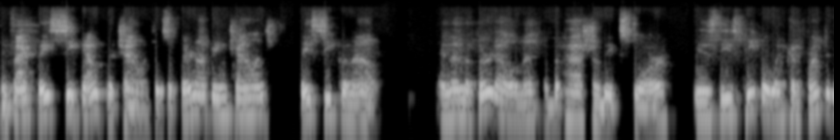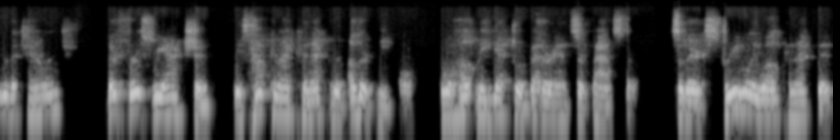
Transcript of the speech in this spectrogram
In fact, they seek out the challenges. If they're not being challenged, they seek them out. And then the third element of the passion of the explorer is these people, when confronted with a challenge, their first reaction is how can I connect with other people who will help me get to a better answer faster? So they're extremely well connected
